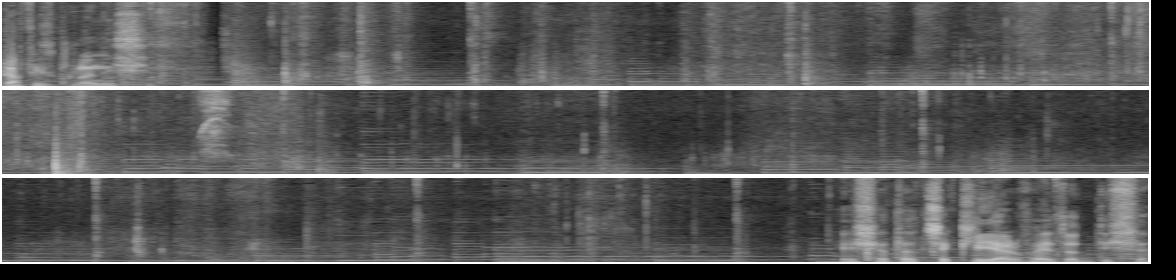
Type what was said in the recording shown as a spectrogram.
গ্রাফিক্সগুলো নিছি। এর সাথে হচ্ছে ক্লিয়ার ভাইজার দিছে।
